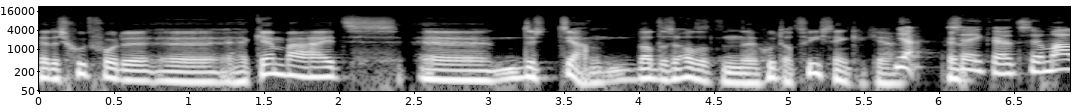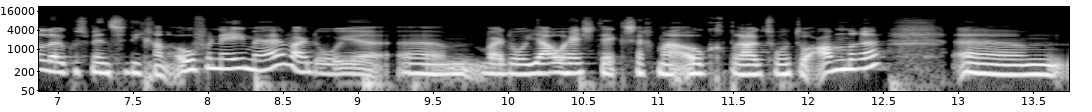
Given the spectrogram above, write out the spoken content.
dat is goed voor de herkenbaarheid. dus ja, dat is altijd een goed advies, denk ik. Ja. Ja, ja, zeker. Het is helemaal leuk als mensen die gaan overnemen. Hè? Waardoor, je, um, waardoor jouw hashtag zeg maar, ook gebruikt wordt door anderen. Um,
